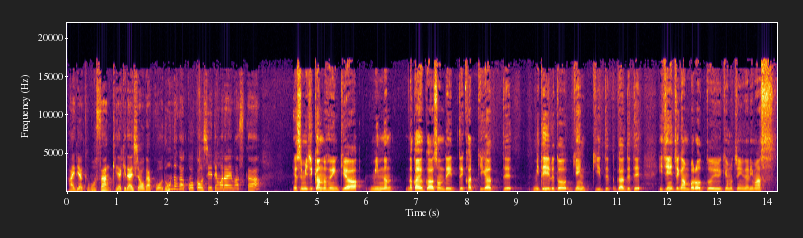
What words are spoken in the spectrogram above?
はい、では久保さん、欅台小学校どんな学校か教えてもらえますか？休み時間の雰囲気はみんな仲良く遊んでいて活気があって見ていると元気が出て一日頑張ろうという気持ちになります。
